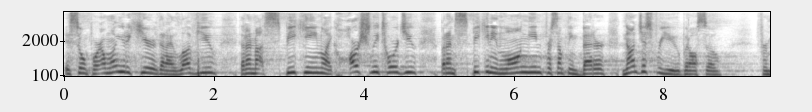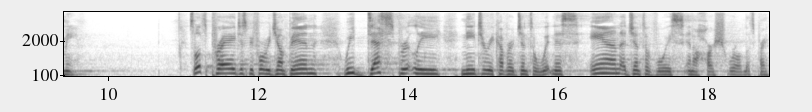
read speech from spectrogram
is so important. I want you to hear that I love you, that I'm not speaking like harshly towards you, but I'm speaking in longing for something better, not just for you, but also for me. So let's pray just before we jump in. We desperately need to recover a gentle witness and a gentle voice in a harsh world. Let's pray.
